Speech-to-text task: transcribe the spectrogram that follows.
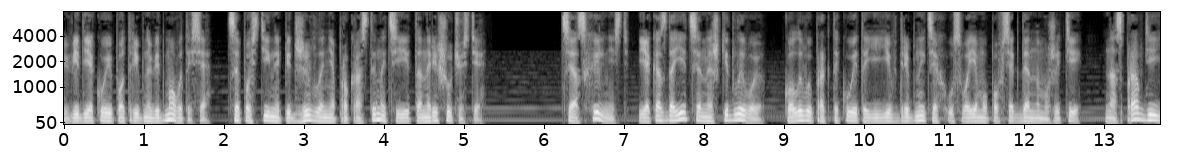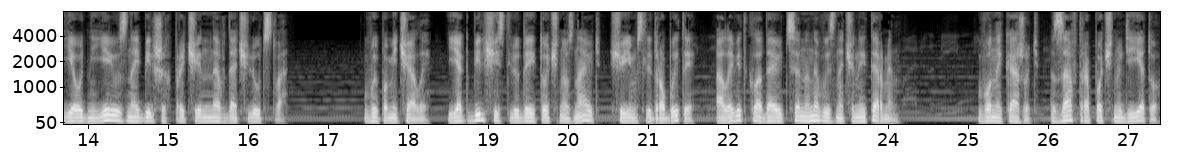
від якої потрібно відмовитися, це постійне підживлення прокрастинації та нерішучості. Ця схильність, яка здається нешкідливою, коли ви практикуєте її в дрібницях у своєму повсякденному житті, насправді є однією з найбільших причин невдач людства. Ви помічали, як більшість людей точно знають, що їм слід робити, але відкладають це на невизначений термін. Вони кажуть: завтра почну дієту,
